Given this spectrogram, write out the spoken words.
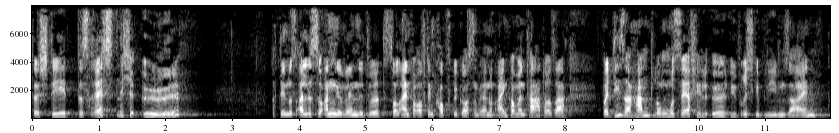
da steht, das restliche Öl, nachdem das alles so angewendet wird, soll einfach auf den Kopf gegossen werden. Und ein Kommentator sagt, bei dieser Handlung muss sehr viel Öl übrig geblieben sein,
